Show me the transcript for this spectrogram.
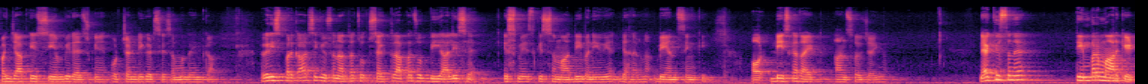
पंजाब के सीएम भी रह चुके हैं और चंडीगढ़ से संबंध है इनका? अगर इस प्रकार से क्वेश्चन आता तो सेक्टर आपका जो बयालीस है, इसमें इसकी समाधि बनी हुई है, ध्यान रखना, बेअंत सिंह की। और डी इसका राइट आंसर हो जाएगा। नेक्स्ट क्वेश्चन है टिम्बर मार्केट,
